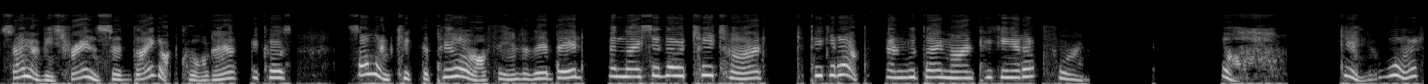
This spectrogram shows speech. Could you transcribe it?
Some of his friends said they got called out because someone kicked the pillow off the end of their bed and they said they were too tired to pick it up, and would they mind picking it up for him? Oh, dear, what?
